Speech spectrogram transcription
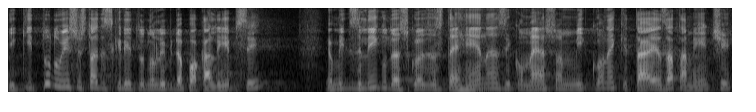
e que tudo isso está descrito no livro de Apocalipse, eu me desligo das coisas terrenas e começo a me conectar exatamente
